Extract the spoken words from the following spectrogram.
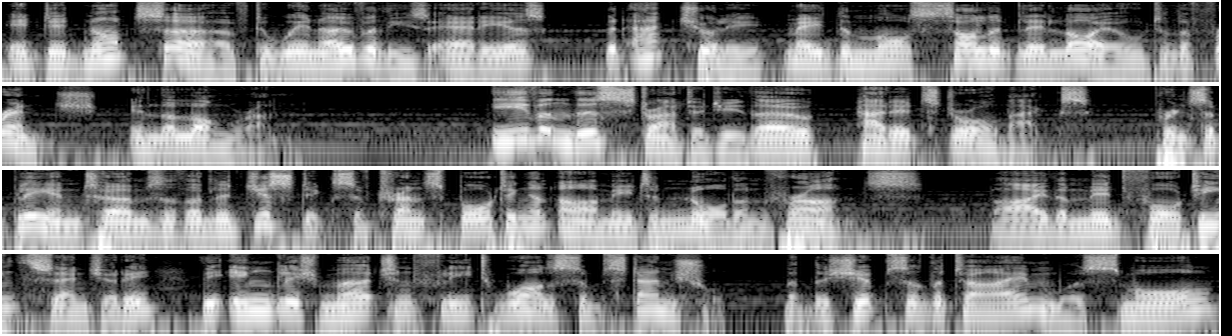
it did not serve to win over these areas, but actually made them more solidly loyal to the French in the long run. Even this strategy, though, had its drawbacks principally in terms of the logistics of transporting an army to northern France. By the mid 14th century, the English merchant fleet was substantial, but the ships of the time were small,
